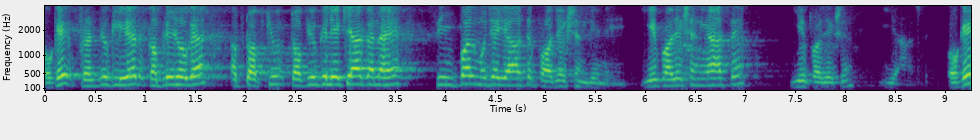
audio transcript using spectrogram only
Okay front view clear complete हो गया। अब टॉप व्यू टॉप व्यू के लिए क्या करना है? सिंपल मुझे यहाँ से प्रोजेक्शन लेने हैं। ये प्रोजेक्शन यहाँ से, ये प्रोजेक्शन यहाँ से। ओके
